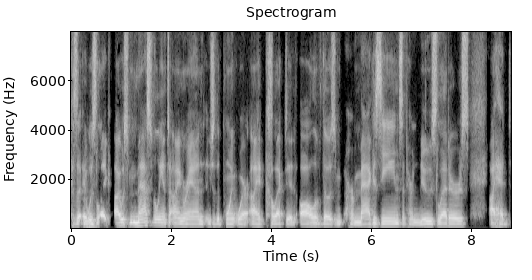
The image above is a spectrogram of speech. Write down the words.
because it was mm-hmm. like I was massively into Ayn Rand, and to the point where I had collected all of those her magazines and her newsletters. I had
